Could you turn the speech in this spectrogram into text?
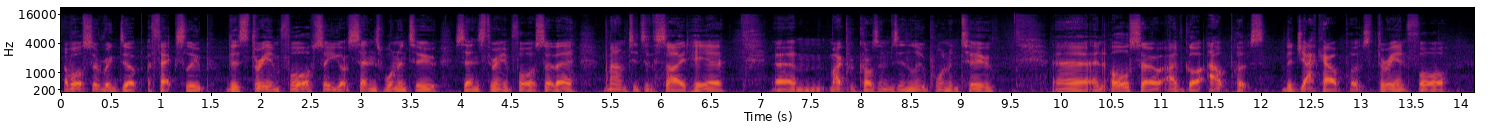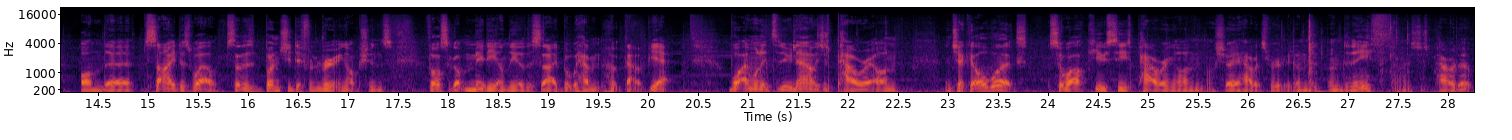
I've also rigged up effects loop. There's three and four, so you got sends one and two, sends three and four. So they're mounted to the side here. Um, microcosms in loop one and two, uh, and also I've got outputs, the jack outputs three and four on the side as well. So there's a bunch of different routing options. We've also got MIDI on the other side, but we haven't hooked that up yet. What I wanted to do now is just power it on and check it all works. So while QC's powering on, I'll show you how it's routed under, underneath. Oh, it's just powered up.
